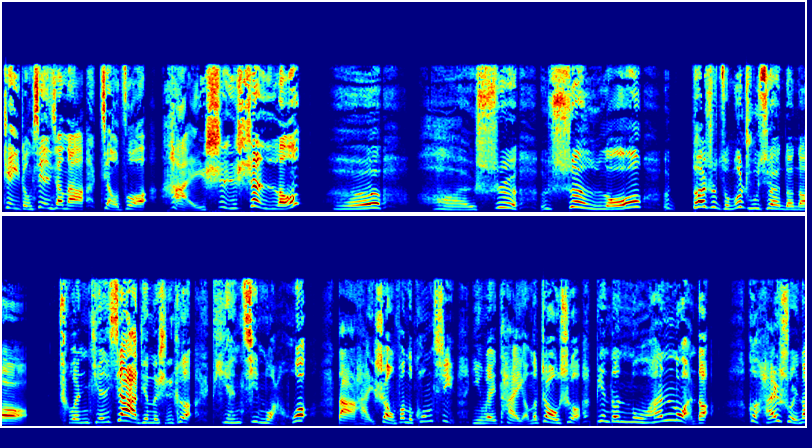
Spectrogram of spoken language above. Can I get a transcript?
这种现象呢，叫做海市蜃楼。啊，海市蜃楼，它是怎么出现的呢？春天、夏天的时刻，天气暖和，大海上方的空气因为太阳的照射变得暖暖的。可海水呢，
